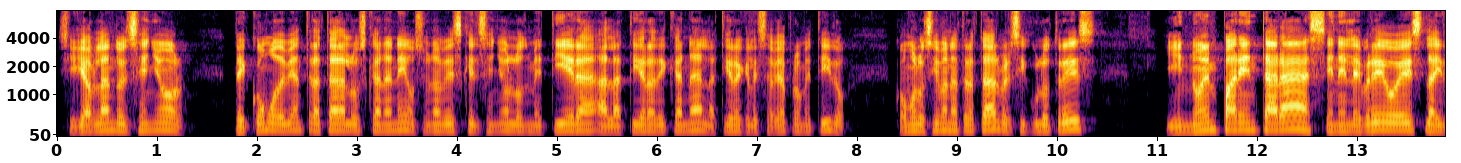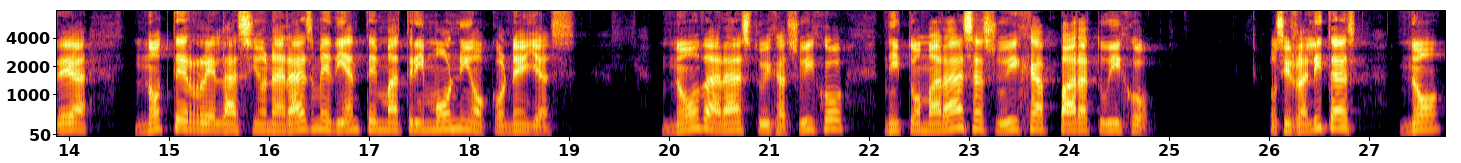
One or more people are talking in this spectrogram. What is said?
sigue hablando el Señor de cómo debían tratar a los cananeos una vez que el Señor los metiera a la tierra de Canaán, la tierra que les había prometido. ¿Cómo los iban a tratar? Versículo 3, y no emparentarás. En el hebreo es la idea, no te relacionarás mediante matrimonio con ellas. No darás tu hija a su hijo, ni tomarás a su hija para tu hijo. Los israelitas no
